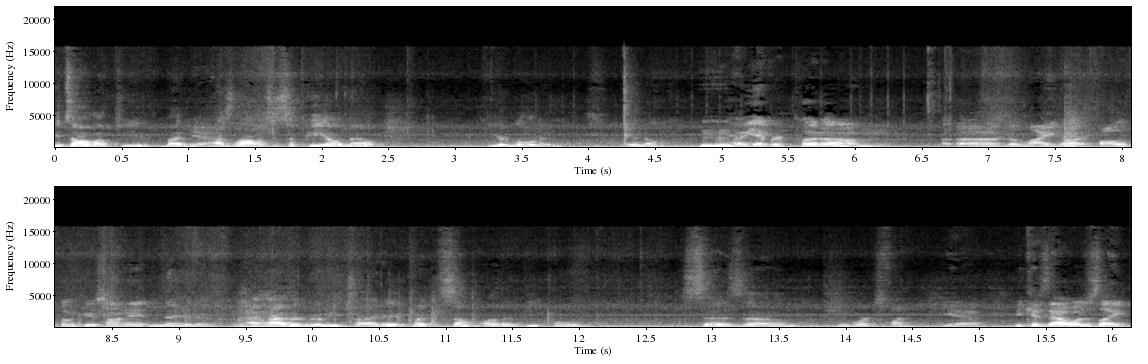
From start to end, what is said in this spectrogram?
it's all up to you. But Yeah. as long as it's a PL mount, you're golden. You know, Mhm. Have you ever put um uh the lidar follow focus on it? negative. I haven't really tried it, but some other people says um, it works fine. Yeah, because that was like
